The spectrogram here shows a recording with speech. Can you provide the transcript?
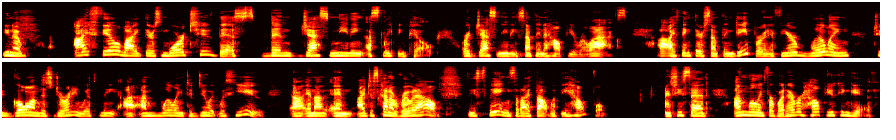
you know, I feel like there's more to this than just needing a sleeping pill or just needing something to help you relax. I think there's something deeper. And if you're willing to go on this journey with me, I, I'm willing to do it with you. Uh, and I and I just kind of wrote out these things that I thought would be helpful. And she said, "I'm willing for whatever help you can give."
